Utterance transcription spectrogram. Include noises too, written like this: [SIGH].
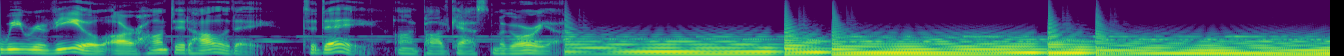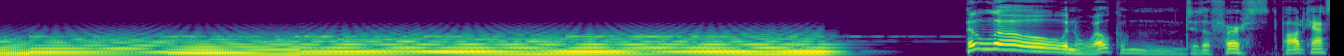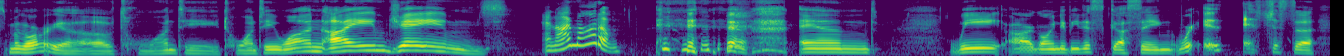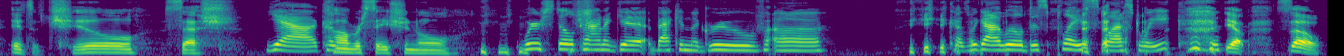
We reveal our haunted holiday today on Podcast Megoria. To the first podcast Megoria of 2021. I'm James. And I'm Autumn. [LAUGHS] and we are going to be discussing we're it, it's just a it's a chill sesh Yeah, conversational [LAUGHS] we're still trying to get back in the groove uh, [LAUGHS] because we got a little displaced last week. yep so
